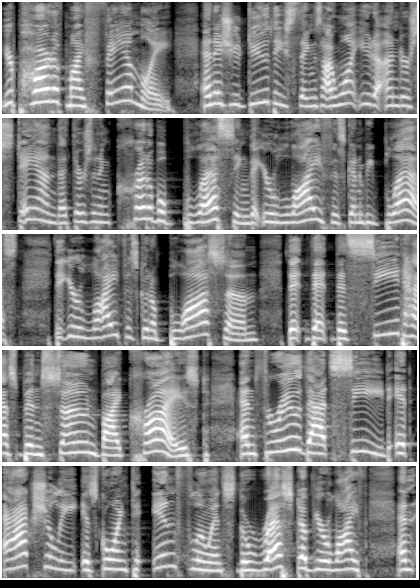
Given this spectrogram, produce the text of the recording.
You're part of my family. And as you do these things, I want you to understand that there's an incredible blessing, that your life is going to be blessed, that your life is going to blossom, that, that the seed has been sown by Christ. And through that seed, it actually is going to influence the rest of your life. And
